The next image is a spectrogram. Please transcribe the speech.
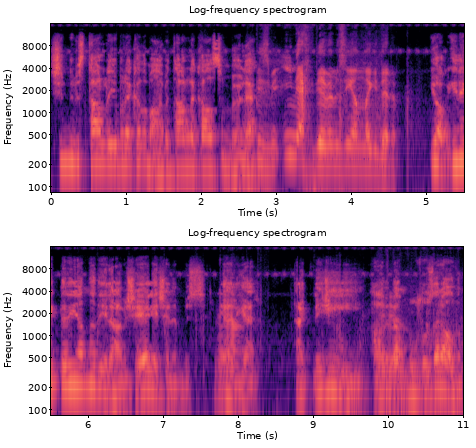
Şimdi biz tarlayı bırakalım abi. Tarla kalsın böyle. Biz bir inek devemizin yanına gidelim. Yok ineklerin yanına değil abi. Şeye geçelim biz. Ne gel ya? gel. Taklacı. Abi Geliyor. ben buldozer aldım.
